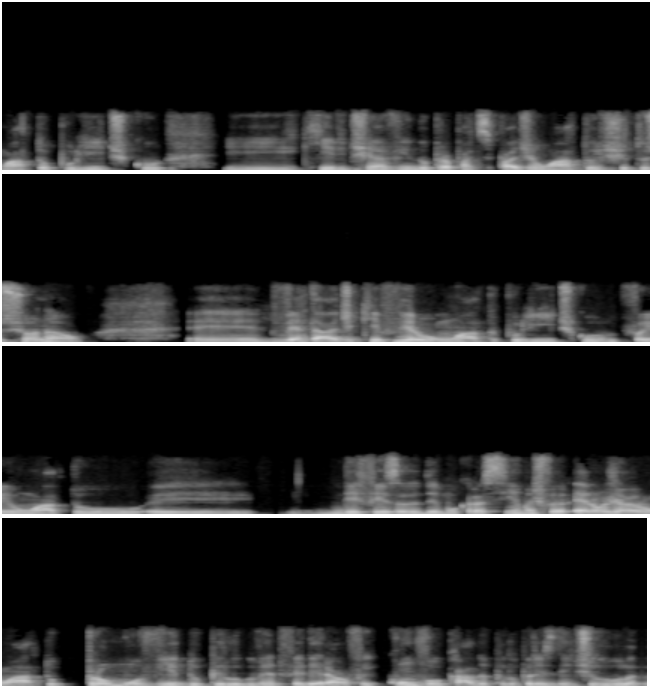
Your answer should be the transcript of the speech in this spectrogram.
um ato político e que ele tinha vindo para participar de um ato institucional. É verdade que virou um ato político, foi um ato é, em defesa da democracia, mas foi, era, já era um ato promovido pelo governo federal, foi convocado pelo presidente Lula,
